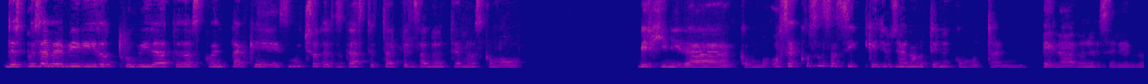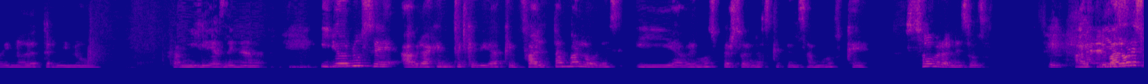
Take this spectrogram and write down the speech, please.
después de haber vivido tu vida, te das cuenta que es mucho desgaste estar pensando en temas como virginidad, como, o sea, cosas así que ellos ya no lo tienen como tan pegado en el cerebro y no determinó familias ni nada. Y yo no sé, habrá gente que diga que faltan valores y habemos personas que pensamos que sobran esos. Sí. A ver, el valor es,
